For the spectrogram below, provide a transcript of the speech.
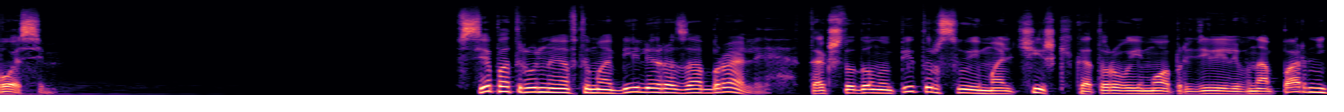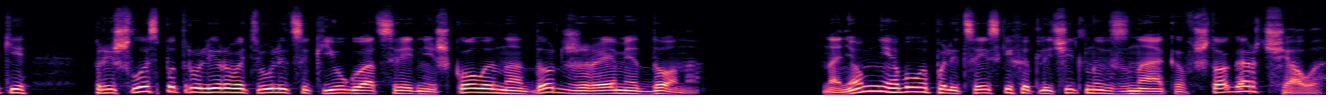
8. Все патрульные автомобили разобрали, так что Дону Питерсу и мальчишке, которого ему определили в напарники, пришлось патрулировать улицы к югу от средней школы на Додж Рэме Дона. На нем не было полицейских отличительных знаков, что огорчало.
